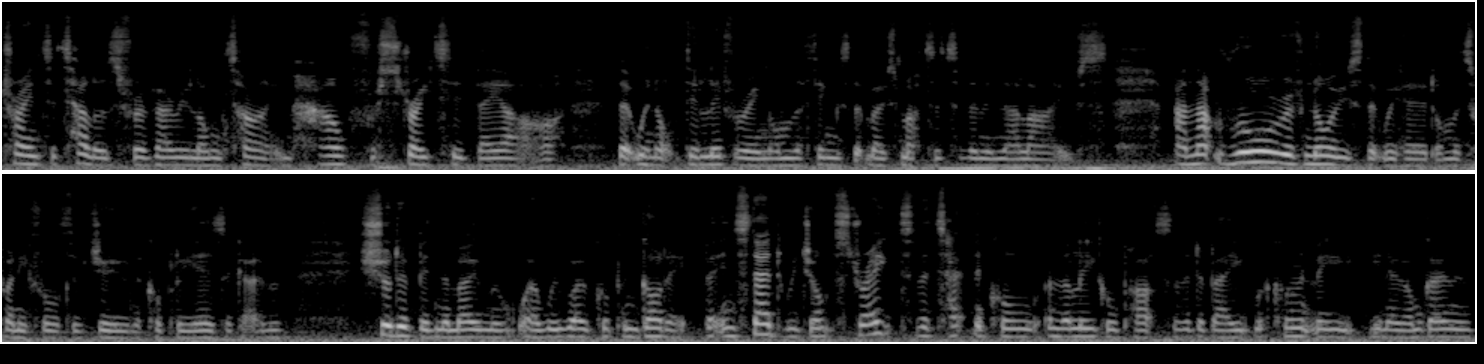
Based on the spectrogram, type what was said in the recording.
trying to tell us for a very long time how frustrated they are that we're not delivering on the things that most matter to them in their lives. And that roar of noise that we heard on the 24th of June a couple of years ago should have been the moment where we woke up and got it. But instead, we jumped straight to the technical and the legal parts of the debate. We're currently, you know, I'm going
